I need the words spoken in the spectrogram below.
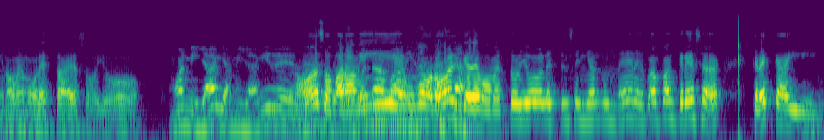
Y no me molesta eso, yo... Como al Miyagi, al Miyagi de. No, de- eso de para los mí es un honor que de momento yo le esté enseñando a un nene, pam, pam, crezca, crezca y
